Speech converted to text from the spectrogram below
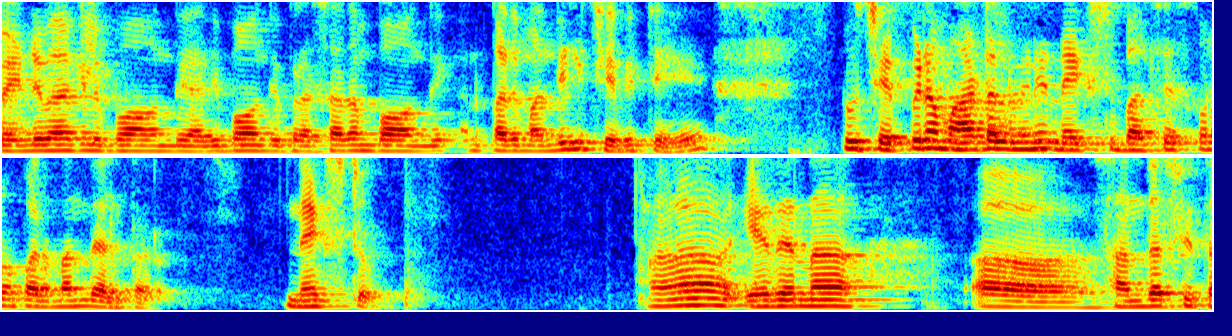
వెండివాకిలి బాగుంది అది బాగుంది ప్రసాదం బాగుంది అని పది మందికి చెబితే నువ్వు చెప్పిన మాటలు విని నెక్స్ట్ బస్ వేసుకుని పది మంది వెళ్తారు. నెక్స్ట్ ఏదైనా సందర్శిత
